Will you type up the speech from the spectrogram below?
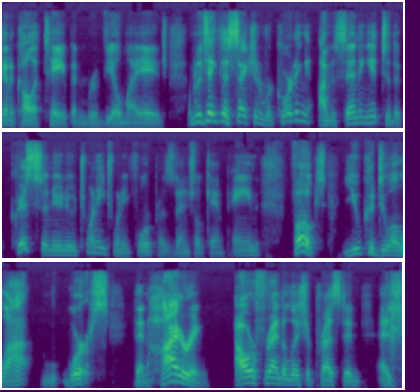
going to call it tape and reveal my age. I'm going to take this section of recording. I'm sending it to the Chris Sununu 2024 presidential campaign. Folks, you could do a lot worse than hiring our friend Alicia Preston as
